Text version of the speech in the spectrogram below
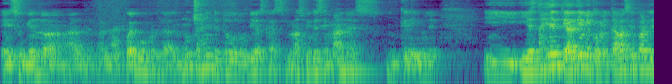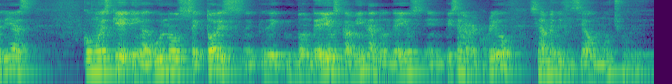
eh, subiendo a- a- al fuego, ¿verdad? Mucha gente todos los días, casi, más fin de semana, es increíble. Y, y esta gente, alguien me comentaba hace un par de días, cómo es que en algunos sectores eh, de- donde ellos caminan, donde ellos empiezan el recorrido, se han beneficiado mucho. De,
